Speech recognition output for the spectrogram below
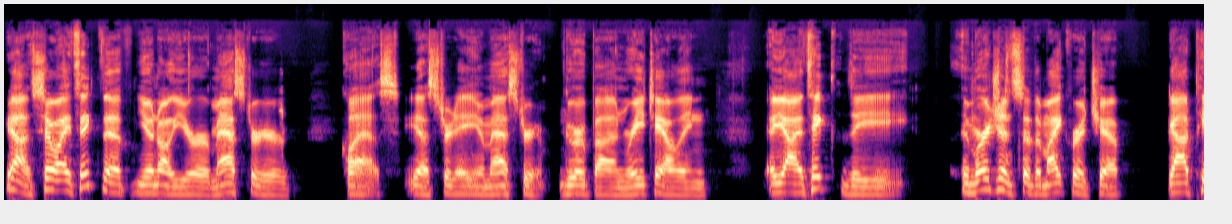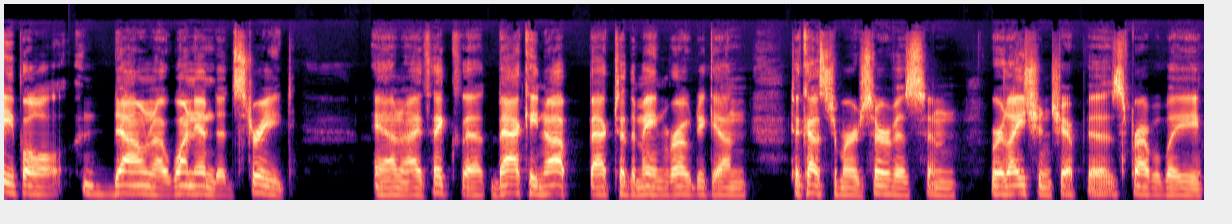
Yeah. So I think that, you know, your master class yesterday, your master group on retailing. Yeah, I think the emergence of the microchip got people down a one ended street. And I think that backing up back to the main road again to customer service and relationship is probably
